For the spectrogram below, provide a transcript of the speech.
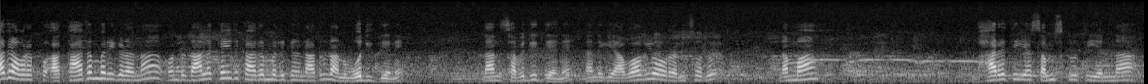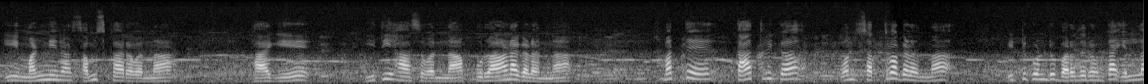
ಆದರೆ ಅವರ ಕಾದಂಬರಿಗಳನ್ನು ಒಂದು ನಾಲ್ಕೈದು ಕಾದಂಬರಿಗಳನ್ನಾದರೂ ನಾನು ಓದಿದ್ದೇನೆ. ನಾನು ಸವೆದಿದ್ದೇನೆ. ನನಗೆ ಯಾವಾಗಲೂ ಅವ್ರು ಅನಿಸೋದು, ನಮ್ಮ ಭಾರತೀಯ ಸಂಸ್ಕೃತಿಯನ್ನು, ಈ ಮಣ್ಣಿನ ಸಂಸ್ಕಾರವನ್ನು, ಹಾಗೆಯೇ ಇತಿಹಾಸವನ್ನು, ಪುರಾಣಗಳನ್ನು, ಮತ್ತು ತಾತ್ವಿಕ ಒಂದು ಸತ್ವಗಳನ್ನು ಇಟ್ಟುಕೊಂಡು ಬರೆದಿರುವಂಥ ಎಲ್ಲ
